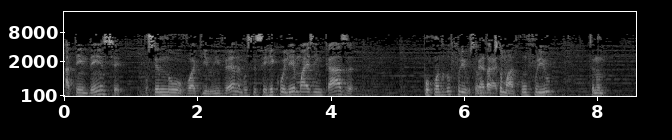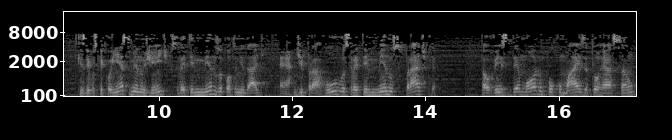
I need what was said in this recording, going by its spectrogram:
a tendência, você novo aqui no inverno, é você se recolher mais em casa por conta do frio. Você não está acostumado com o frio, você não Quer dizer, você conhece menos gente, você vai ter menos oportunidade é. de ir pra rua, você vai ter menos prática. Talvez demore um pouco mais a tua reação.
